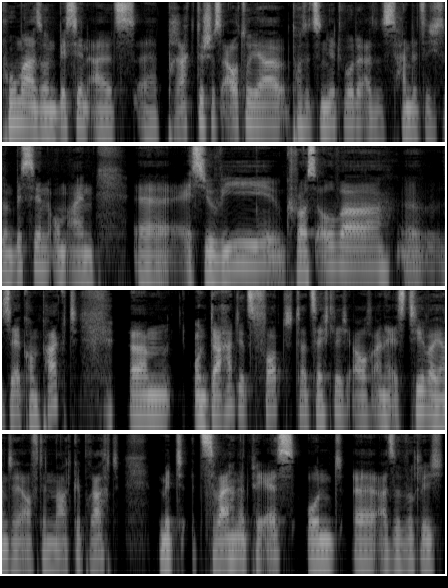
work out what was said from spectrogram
Puma so ein bisschen als äh, praktisches Auto ja positioniert wurde. Also es handelt sich so ein bisschen um ein äh, SUV, Crossover, äh, sehr kompakt. Ähm, und da hat jetzt Ford tatsächlich auch eine ST-Variante auf den Markt gebracht mit 200 PS und äh, also wirklich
